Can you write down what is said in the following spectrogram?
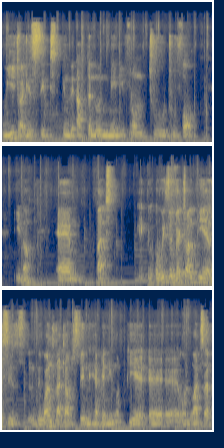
we usually sit in the afternoon, maybe from two to four, you know. Um, but with the virtual PLCs, the ones that I've seen happening on P, uh, uh, on WhatsApp,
